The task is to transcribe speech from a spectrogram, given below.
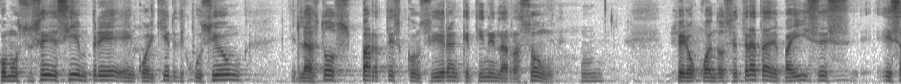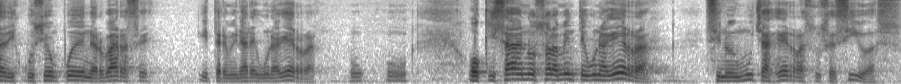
Como sucede siempre en cualquier discusión, las dos partes consideran que tienen la razón, pero cuando se trata de países, esa discusión puede enervarse y terminar en una guerra. O quizá no solamente una guerra, sino en muchas guerras sucesivas.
